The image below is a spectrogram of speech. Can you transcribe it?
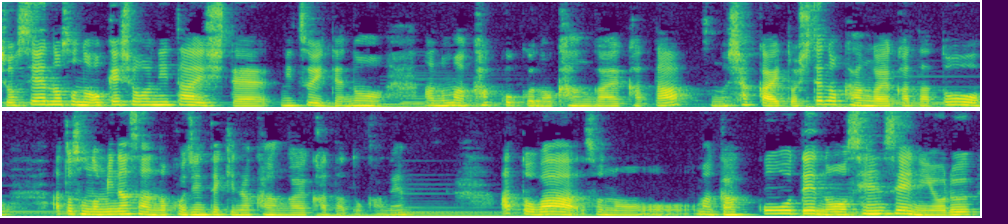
女性のそのお化粧に対して、についての、あの、まあ、各国の考え方、その社会としての考え方と、あとその皆さんの個人的な考え方とかね。あとは、その、まあ、学校での先生による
